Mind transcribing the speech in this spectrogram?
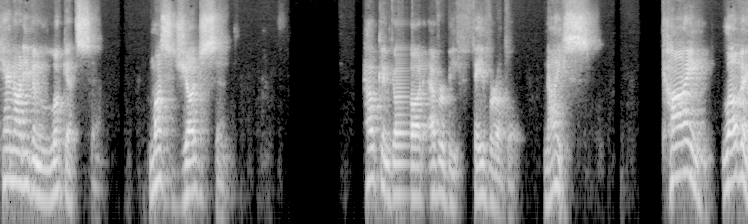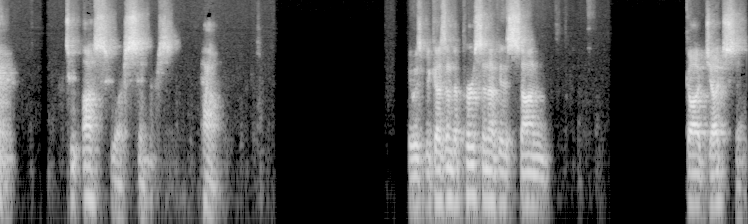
cannot even look at sin, must judge sin? How can God ever be favorable, nice, kind, loving to us who are sinners? How? It was because in the person of his son, God judged sin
